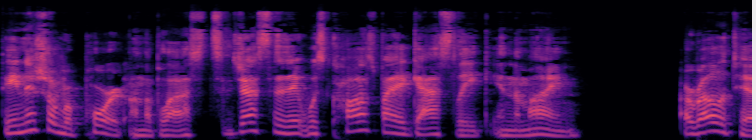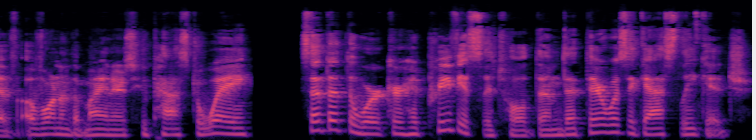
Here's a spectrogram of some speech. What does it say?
The initial report on the blast suggests that it was caused by a gas leak in the mine. A relative of one of the miners who passed away said that the worker had previously told them that there was a gas leakage.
